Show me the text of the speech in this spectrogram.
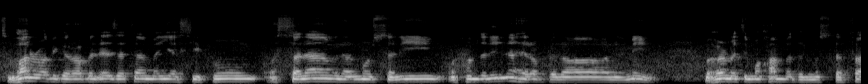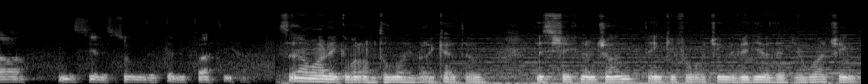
Subhana rabbika rabbil izzati amma yasifoon wa salaamun al mursaleen walhamdulillahi rabbil alameen Muhammad al-Mustafa bi siri Surat al-Fatiha. Assalamu alaikum wa rahmatullahi wa barakatuh. This is Shaykh Nurjan. Thank you for watching the video that you're watching.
